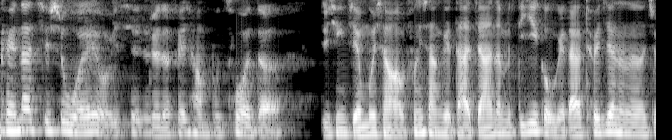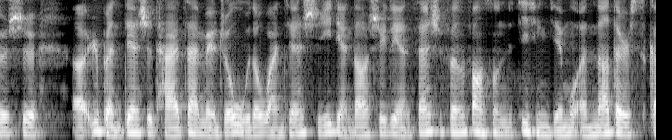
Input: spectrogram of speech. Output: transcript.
OK，那其实我也有一些觉得非常不错的旅行节目想要分享给大家。那么第一个我给大家推荐的呢，就是呃日本电视台在每周五的晚间十一点到十一点三十分放送的即兴节目《Another Sky》。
